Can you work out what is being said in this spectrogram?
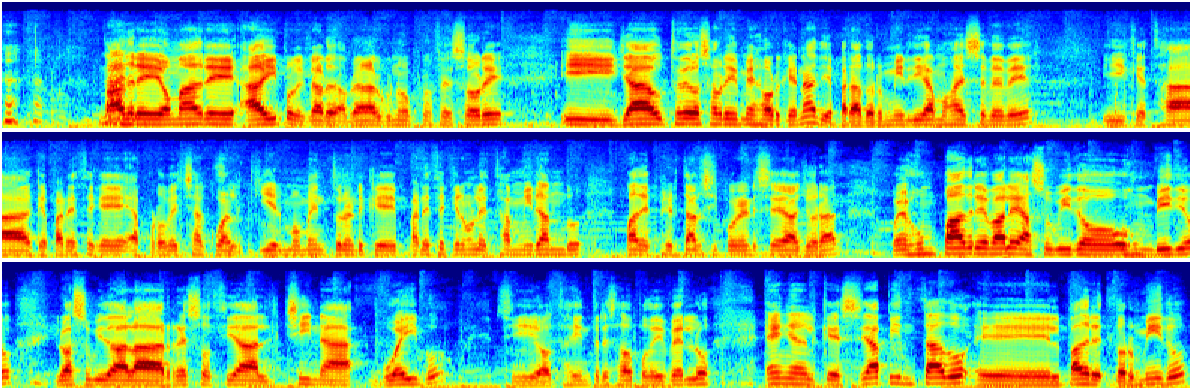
Padre o madre hay, porque claro, habrá algunos profesores y ya ustedes lo sabréis mejor que nadie, para dormir, digamos, a ese bebé y que está que parece que aprovecha cualquier momento en el que parece que no le están mirando para despertarse y ponerse a llorar. Pues un padre, ¿vale? Ha subido un vídeo, lo ha subido a la red social china Weibo. Si os estáis interesados podéis verlo, en el que se ha pintado el padre dormido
